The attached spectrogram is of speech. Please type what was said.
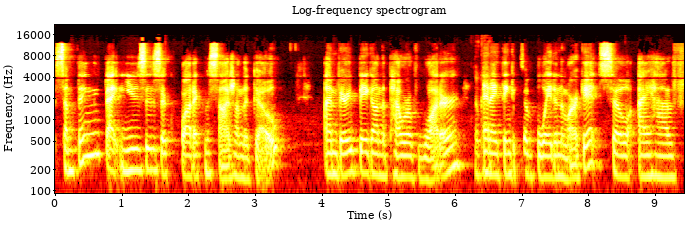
something that uses aquatic massage on the go. I'm very big on the power of water, okay. and I think it's a void in the market. So I have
